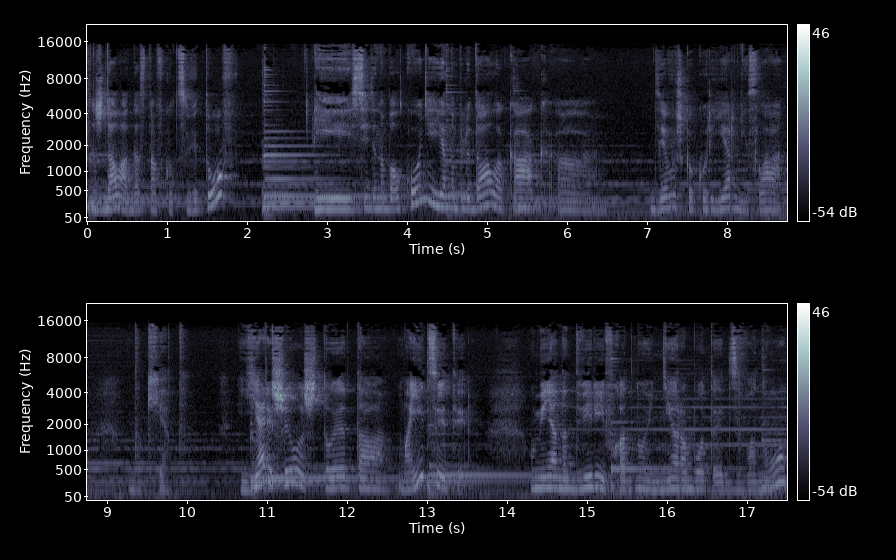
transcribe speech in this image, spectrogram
ждала доставку цветов, и сидя на балконе, я наблюдала, как э, девушка-курьер несла букет. Я решила, что это мои цветы. У меня на двери входной не работает звонок,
